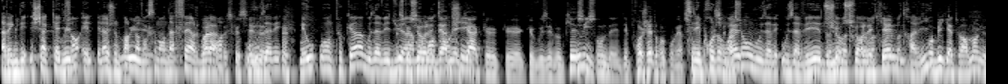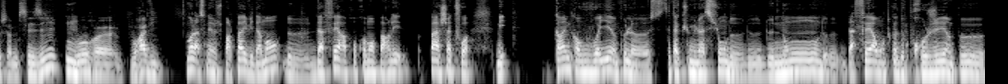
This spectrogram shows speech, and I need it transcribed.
avec Oui. des, chaque cas Oui. différent. Et, et là, je ne parle Oui, pas forcément d'affaires. Je voilà, parce que c'est vous le- avez, mais où, où en tout cas vous avez dû Parce à que un sur moment les derniers trancher. cas que, que, que vous évoquez, ce sont des, des projets de reconversion. C'est des projets de convention où vous avez, vous avez donné sur, votre, sur lesquels, votre avis. obligatoirement, nous sommes saisis Hmm. pour, euh, pour avis. Voilà, ce je ne parle pas évidemment de- d'affaires à proprement parler, pas à chaque fois. Mais quand même, quand vous voyez un peu le- cette accumulation de, de- de noms, d'affaires, ou en tout cas de projets un peu euh,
